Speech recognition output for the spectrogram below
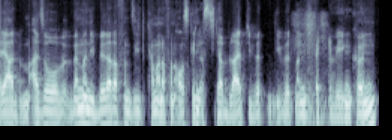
ja, also wenn man die Bilder davon sieht, kann man davon ausgehen, dass die da bleibt. Die wird, die wird man nicht wegbewegen können.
